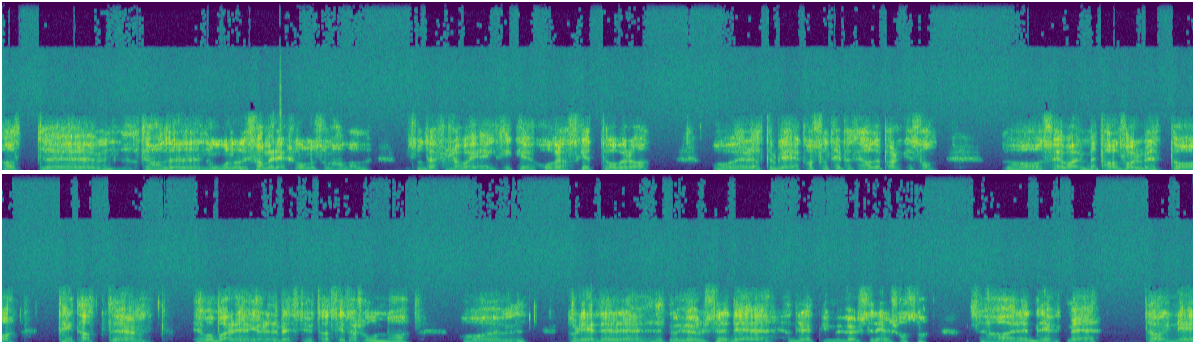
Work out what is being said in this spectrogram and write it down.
At, at jeg hadde noen av de samme reaksjonene som han hadde. Så Derfor så var jeg egentlig ikke overrasket over, å, over, at det ble konstatert at jeg hadde parkinson. Og så jeg var mentalt forberedt og tenkte at uh, jeg må bare gjøre det beste ut av situasjonen. Og, og um, når det gjelder dette med øvelser, det, jeg drev mye med øvelser ellers også. Så jeg har drevet med daglig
